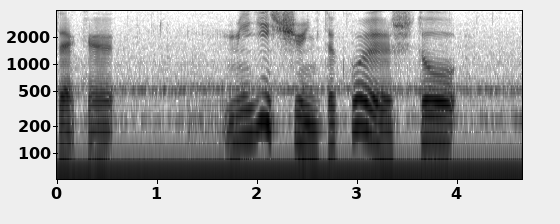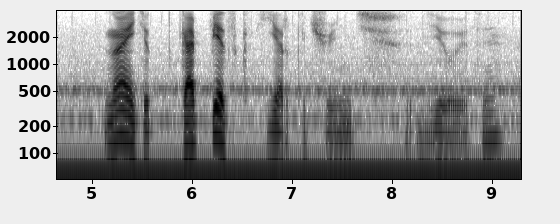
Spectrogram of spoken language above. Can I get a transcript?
Так, э, у меня есть что-нибудь такое, что, знаете, капец как ярко что-нибудь делает, а?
